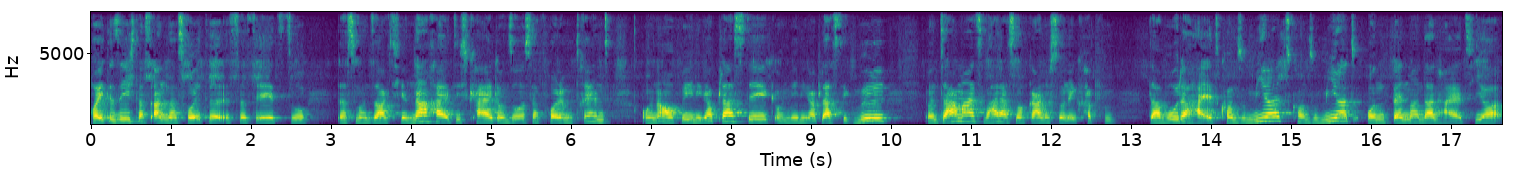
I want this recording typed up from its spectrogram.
Heute sehe ich das anders. Heute ist das ja jetzt so, dass man sagt, hier Nachhaltigkeit und so ist ja voll im Trend und auch weniger Plastik und weniger Plastikmüll. Und damals war das noch gar nicht so in den Köpfen. Da wurde halt konsumiert, konsumiert und wenn man dann halt hier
